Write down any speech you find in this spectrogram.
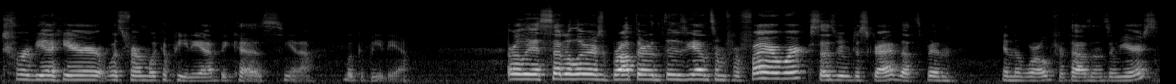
trivia here was from Wikipedia because, you know, Wikipedia. Earliest settlers brought their enthusiasm for fireworks, as we've described. That's been in the world for thousands of years.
